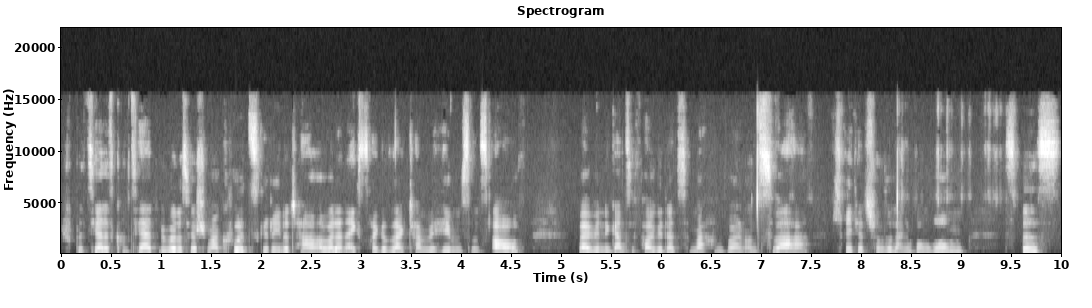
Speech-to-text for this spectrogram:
spezielles Konzert, über das wir schon mal kurz geredet haben, aber dann extra gesagt haben, wir heben es uns auf, weil wir eine ganze Folge dazu machen wollen. Und zwar, ich rede jetzt schon so lange drum rum, ist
